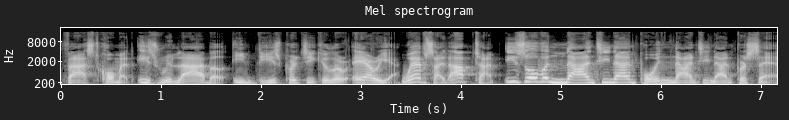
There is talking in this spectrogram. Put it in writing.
Fast Fastcomet is reliable in this particular area. Website uptime is over 99.99%.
